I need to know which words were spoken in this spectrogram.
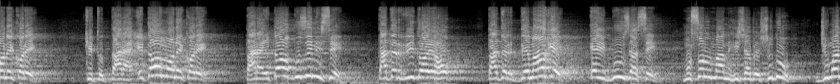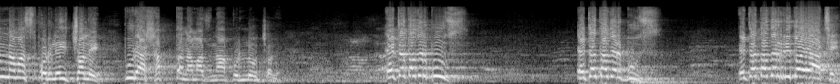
মনে করে, কিন্তু তারা এটাও মনে করে তারা এটাও বুঝে নিছে, তাদের হৃদয়ে হোক, তাদের দেমাগে এই বুঝ আছে। মুসলমান হিসাবে শুধু জুমান নামাজ পড়লেই চলে, পুরা সপ্তাহ নামাজ না পড়লেও চলে। এটা তাদের বুঝ। এটা তাদের বুঝ। এটা তাদের হৃদয়ে আছে।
